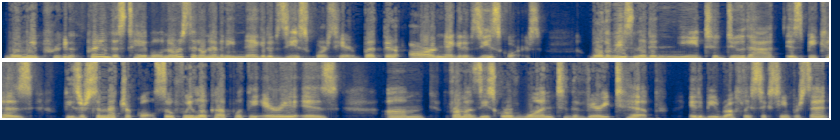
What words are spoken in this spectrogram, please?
when we print, printed this table, notice they don't have any negative z-scores here, but there are negative z-scores. Well, the reason they didn't need to do that is because these are symmetrical. So if we look up what the area is um, from a z-score of 1 to the very tip, it'd be roughly 16%.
